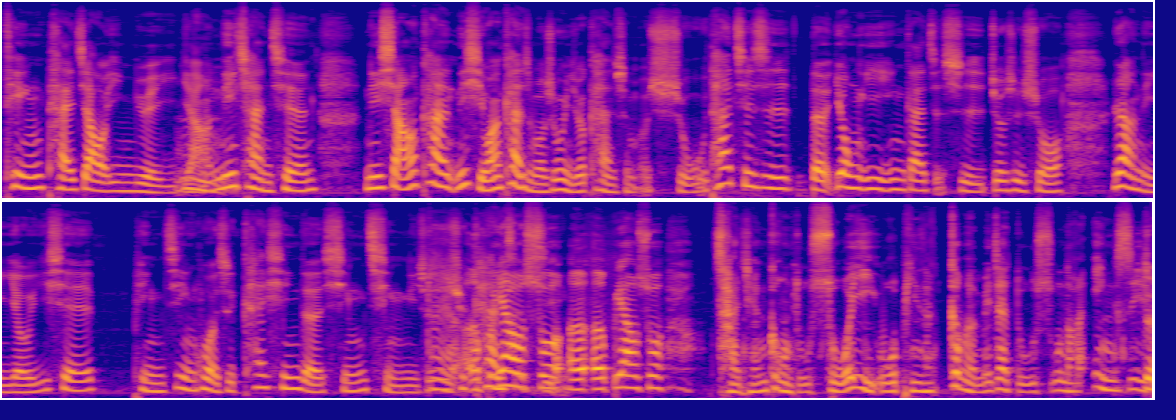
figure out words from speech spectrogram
听胎教音乐一样，嗯、你产前你想要看你喜欢看什么书，你就看什么书。它其实的用意应该只是就是说，让你有一些。平静或者是开心的心情，你就是去看，而不要说，而而不要说产前共读，所以我平常根本没在读书，然后硬是一去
